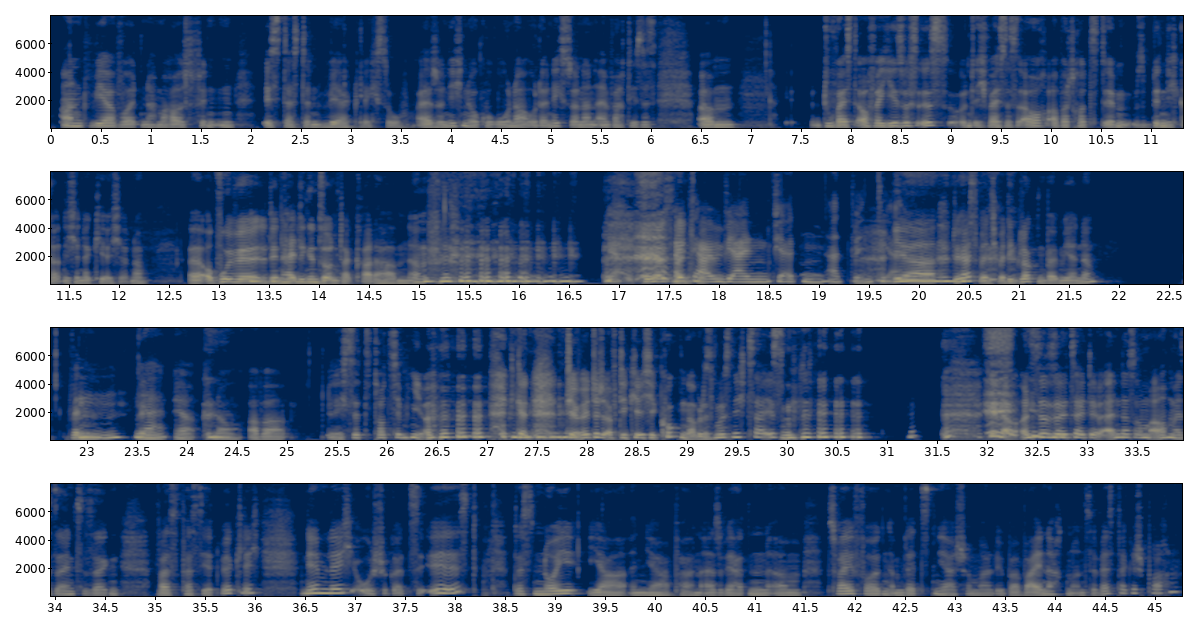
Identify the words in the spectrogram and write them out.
Und wir wollten nochmal rausfinden, ist das denn wirklich so? Also nicht nur Corona oder nicht, sondern einfach dieses, ähm, du weißt auch, wer Jesus ist und ich weiß es auch, aber trotzdem bin ich gerade nicht in der Kirche. Ne? Äh, obwohl wir den Heiligen Sonntag gerade haben. Ne? ja, heute haben wir einen vierten Advent. Ja. ja, du hörst manchmal die Glocken bei mir, ne? Wenn, mhm, wenn, ja. ja, genau. Aber ich sitze trotzdem hier. ich kann theoretisch auf die Kirche gucken, aber das muss nichts heißen. genau, und so soll es heute andersrum auch mal sein, zu sagen, was passiert wirklich. Nämlich, Oshogatsu ist das Neujahr in Japan. Also wir hatten ähm, zwei Folgen im letzten Jahr schon mal über Weihnachten und Silvester gesprochen.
